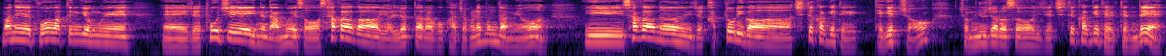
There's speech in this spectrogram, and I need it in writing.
만약에 그와 같은 경우에 에, 이제 토지에 있는 나무에서 사과가 열렸다라고 가정을 해본다면 이 사과는 이제 갑돌이가 취득하게 되, 겠죠 점유자로서 이제 취득하게 될 텐데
